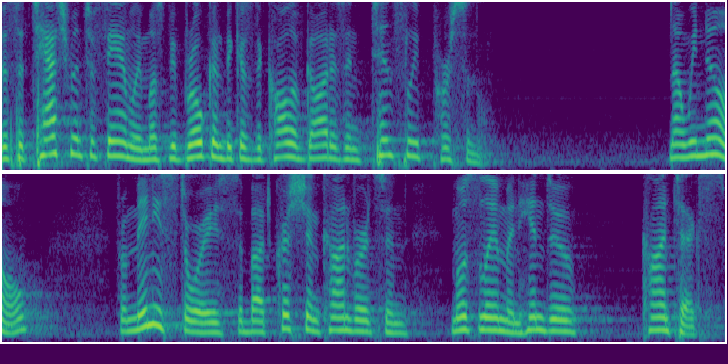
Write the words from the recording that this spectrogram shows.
This attachment to family must be broken because the call of God is intensely personal. Now, we know from many stories about Christian converts in Muslim and Hindu contexts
